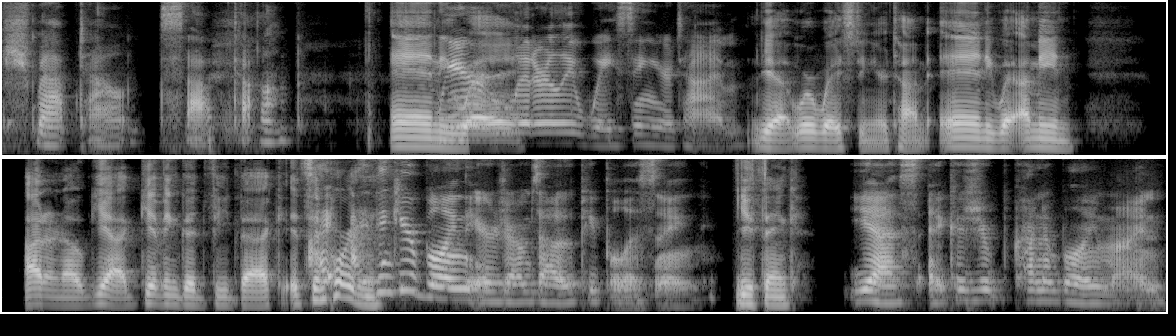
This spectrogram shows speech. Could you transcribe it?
Schmaptown, Saptown. Anyway. We're literally wasting your time. yeah, we're wasting your time. Anyway, I mean, I don't know. Yeah, giving good feedback. It's I- important. I, think you're blowing the eardrums out of the people listening. you think? Yes, because you're kind of blowing mine.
